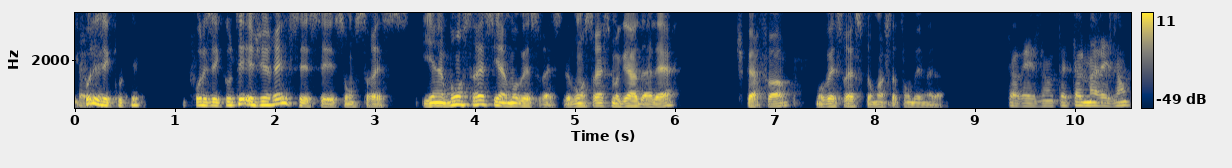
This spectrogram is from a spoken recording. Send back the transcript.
Il faut les écouter. Il faut les écouter et gérer c'est, c'est son stress. Il y a un bon stress, il y a un mauvais stress. Le bon stress me garde l'air, je performe. Mauvais stress commence à tomber malade. Tu as raison, tu as tellement raison.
